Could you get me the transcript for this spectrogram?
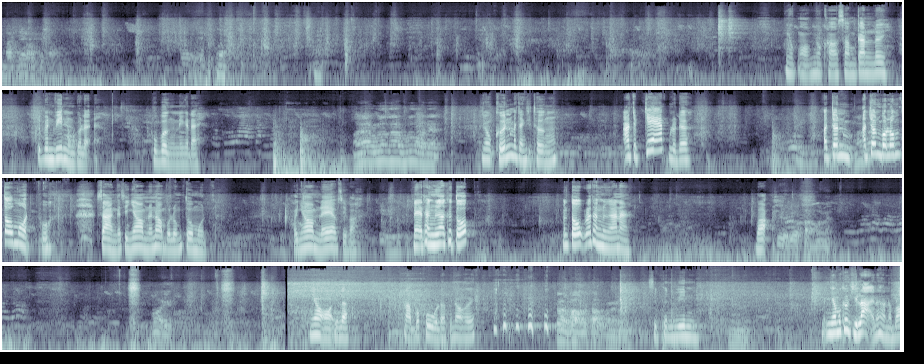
ตัดแยกออกไปก่อนยกออกยกขาวซ้ำกันเลย จะเป็นวินบ่แหละ ผู้เบิ่งนี่ก็ได้เอาละเรื่องนั้นเรื่องวันเนี่ยยกขึ้นมาจังสิถึง เอาจับแจ๊บเลยเด้อเอาจนเอาจนบ่ล้มโตหมดผู้สั่งก็สิย่อมแล้วเนาะบ่ล้มโตหมดเขาย่อมแล้วสิวะแหน่ทางเหนื้อคือตก มันตกแล้วทางเหนือน่ะบ่เชื่อเรื่องข่าวมันไหมห้อยย่อออกอีกและหนับบ่คู่แล้วพี่น้องเอ้ยก็พ่อเขาชอบเลยสิเป็นวินอืมมันยังมันคือขี้หลายนะฮะนะบ่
